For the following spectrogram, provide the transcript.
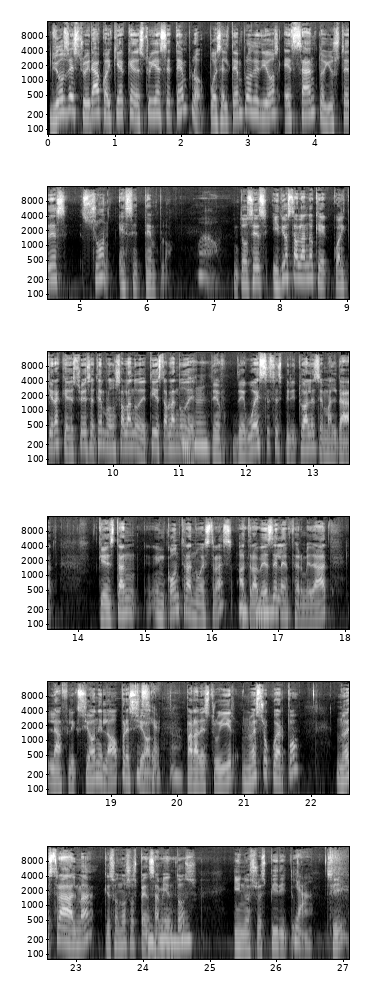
Dios destruirá a cualquier que destruya ese templo, pues el templo de Dios es santo y ustedes son ese templo. Wow. Entonces, y Dios está hablando que cualquiera que destruye ese templo no está hablando de ti, está hablando de, de, huestes espirituales de maldad que están en contra nuestras a través de la enfermedad, la aflicción y la opresión para destruir nuestro cuerpo, nuestra alma, que son nuestros pensamientos, y nuestro espíritu. Ya. ¿Sí?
